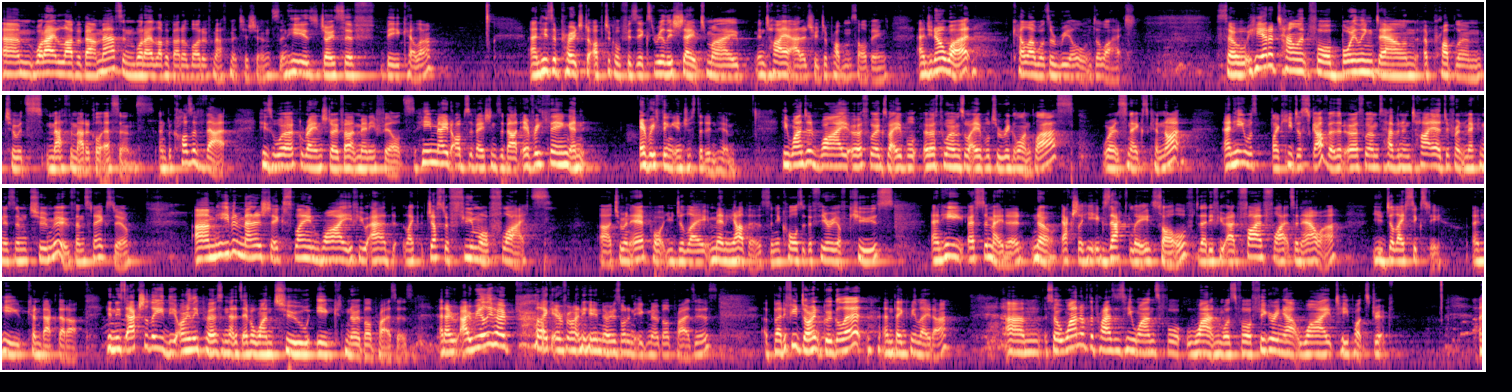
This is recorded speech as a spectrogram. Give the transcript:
um, what I love about maths and what I love about a lot of mathematicians. And he is Joseph B. Keller. And his approach to optical physics really shaped my entire attitude to problem solving. And you know what? Keller was a real delight. So he had a talent for boiling down a problem to its mathematical essence. And because of that, his work ranged over many fields. He made observations about everything and everything interested in him. He wondered why earthworms were able, earthworms were able to wriggle on glass, whereas snakes cannot. And he was like he discovered that earthworms have an entire different mechanism to move than snakes do. Um, he even managed to explain why, if you add like just a few more flights uh, to an airport, you delay many others. And he calls it the theory of queues. And he estimated, no, actually, he exactly solved that if you add five flights an hour, you delay 60 and he can back that up. And he's actually the only person that has ever won two Ig Nobel Prizes. And I, I really hope like everyone here knows what an Ig Nobel Prize is. But if you don't, Google it and thank me later. Um, so one of the prizes he won, for, won was for figuring out why teapots drip.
